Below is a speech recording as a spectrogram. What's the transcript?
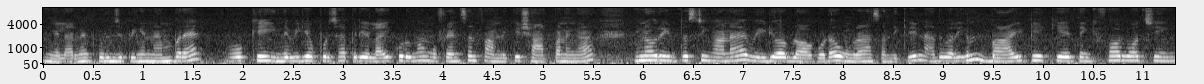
நீங்கள் எல்லாருமே புரிஞ்சுப்பீங்கன்னு நம்புகிறேன் ஓகே இந்த வீடியோ பிடிச்சா பெரிய லைக் கொடுங்க. உங்கள் ஃப்ரெண்ட்ஸ் அண்ட் ஃபேமிலிக்கு ஷேர் பண்ணுங்கள் இன்னொரு இன்ட்ரெஸ்டிங்கான வீடியோ ப்ளாகோட உங்களை நான் சந்திக்கிறேன். அது வரையும் bye take care thank you for வாட்சிங்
